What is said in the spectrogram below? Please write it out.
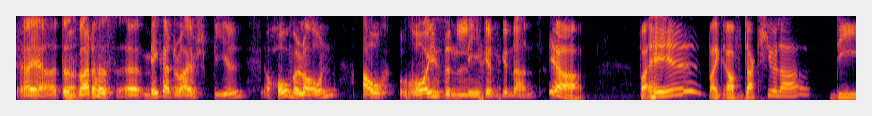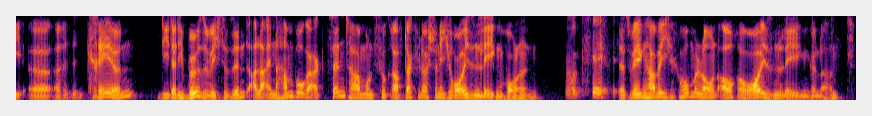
Ja, ja, das Ja. war das äh, Mega Drive-Spiel Home Alone, auch Reusenlegen genannt. Ja, weil bei Graf Dacula die äh, Krähen, die da die Bösewichte sind, alle einen Hamburger Akzent haben und für Graf Dacula ständig Reusen legen wollen. Okay. Deswegen habe ich Home Alone auch Reusenlegen genannt.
